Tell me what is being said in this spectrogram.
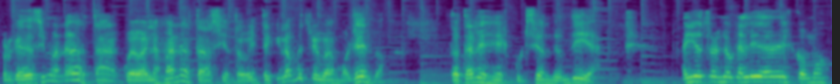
porque decimos, no, está Cueva de las Manos, está a 120 kilómetros y vamos yendo. Total es excursión de un día. Hay otras localidades como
